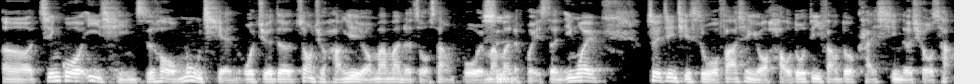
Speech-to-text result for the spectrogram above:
呃，经过疫情之后，目前我觉得撞球行业有慢慢的走上坡，慢慢的回升，因为。最近其实我发现有好多地方都开新的球场，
